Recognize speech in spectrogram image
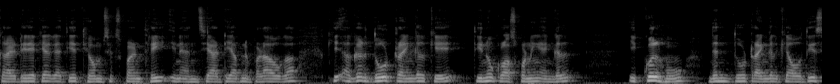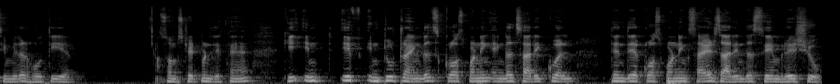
क्राइटेरिया क्या कहती है? थ्योम 6.3 इन एनसीईआरटी आपने पढ़ा होगा कि अगर दो ट्राइंगल के तीनों क्रॉसपॉन्डिंग एंगल इक्वल हों देन दो ट्राइंगल क्या होती है? सिमिलर होती है। सो so, हम स्टेटमेंट देखते हैं कि in if in two triangles corresponding angles are equal then their corresponding sides are in the same ratio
